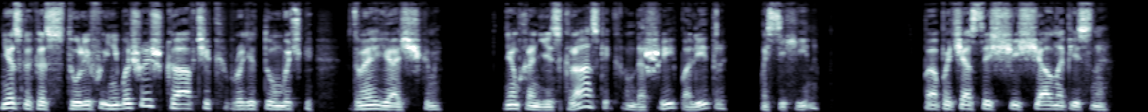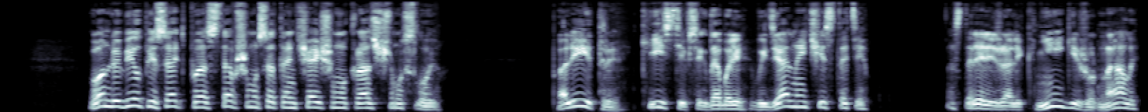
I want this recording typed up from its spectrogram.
несколько стульев и небольшой шкафчик, вроде тумбочки, с двумя ящиками. В нем хранились краски, карандаши, палитры мастихины. Папа часто ощущал написанное. Он любил писать по оставшемуся тончайшему красочному слою. Палитры, кисти всегда были в идеальной чистоте. На столе лежали книги, журналы,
